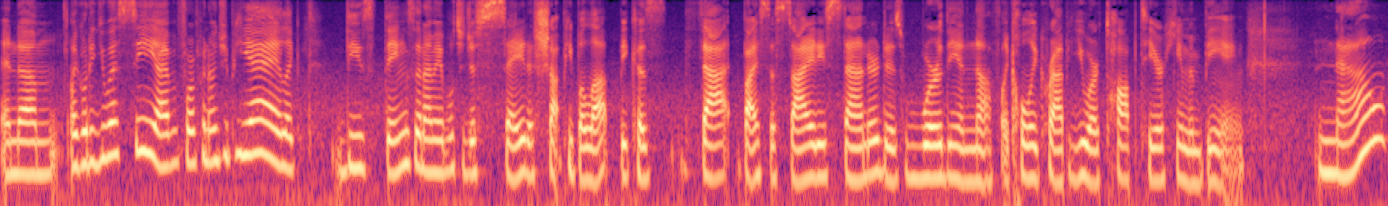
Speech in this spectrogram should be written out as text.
and um i go to usc i have a 4.0 gpa like these things that i'm able to just say to shut people up because that by society's standard is worthy enough. Like holy crap you are top tier human being. Now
